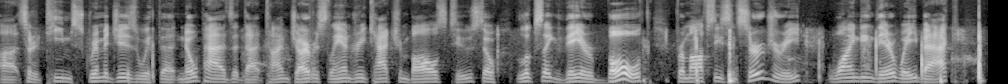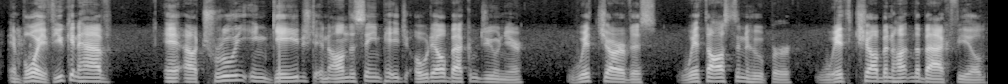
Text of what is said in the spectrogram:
uh, sort of team scrimmages with uh, no pads at that time. Jarvis Landry catching balls too. So looks like they are both from offseason surgery winding their way back. And boy, if you can have a, a truly engaged and on the same page Odell Beckham Jr with Jarvis, with Austin Hooper, with Chubb and Hunt in the backfield,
